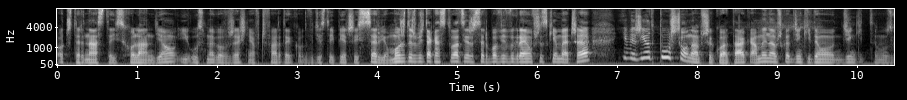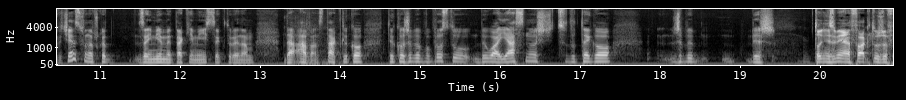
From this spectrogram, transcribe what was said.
o 14 z Holandią i 8 września w czwartek o 21 z Serbią. Może też być taka sytuacja, że Serbowie wygrają wszystkie mecze i wiesz, i odpuszczą na przykład, tak? A my na przykład dzięki temu, dzięki temu zwycięstwu na przykład zajmiemy takie miejsce, które nam da awans. Tak, tylko, tylko żeby po prostu była jasność co do tego, żeby, wiesz... To nie zmienia faktu, że w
